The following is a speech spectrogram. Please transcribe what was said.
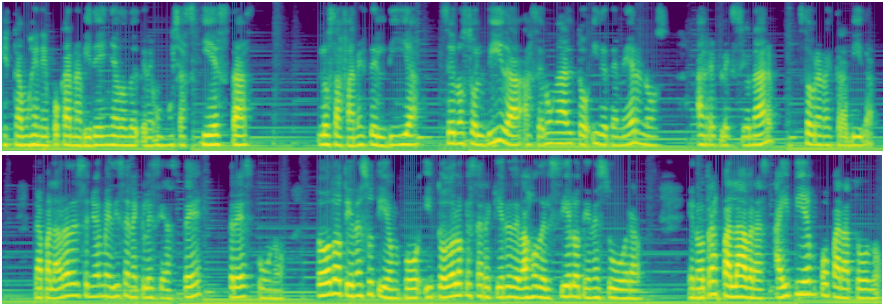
estamos en época navideña donde tenemos muchas fiestas, los afanes del día, se nos olvida hacer un alto y detenernos a reflexionar sobre nuestra vida. La palabra del Señor me dice en Eclesiastés 3.1, todo tiene su tiempo y todo lo que se requiere debajo del cielo tiene su hora. En otras palabras, hay tiempo para todo.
